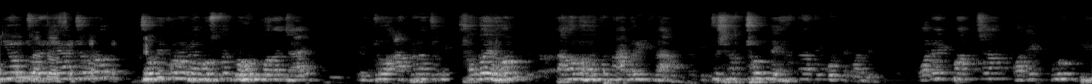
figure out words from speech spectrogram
নিয়ন্ত্রণ দেওয়ার জন্য যদি কোনো ব্যবস্থা গ্রহণ করা যায় একটু আপনারা যদি সদয় হন তাহলে হয়তো নাগরিকরা একটু স্বাচ্ছন্দ্যে হাঁটাহাঁটি করতে পারবে। অনেক বাচ্চা অনেক মুরব্বী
